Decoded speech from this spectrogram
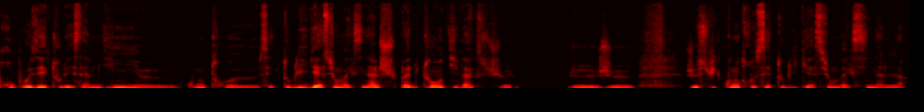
proposées tous les samedis euh, contre euh, cette obligation vaccinale. Je suis pas du tout anti-vax. Je, je, je, je suis contre cette obligation vaccinale-là.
